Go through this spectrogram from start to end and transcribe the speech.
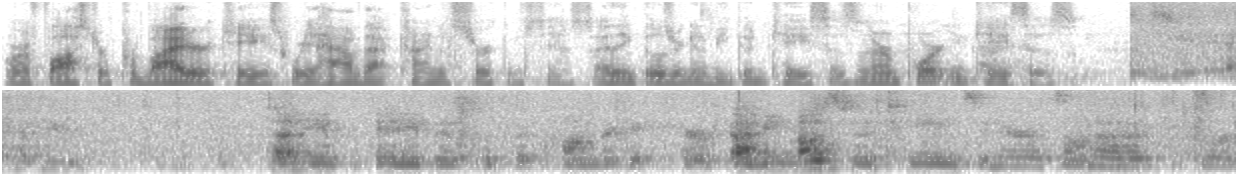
or a foster provider case where you have that kind of circumstance. I think those are going to be good cases, and they're important cases. Have you done any, any of this with the congregate care? I mean, most of the teens in Arizona who are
